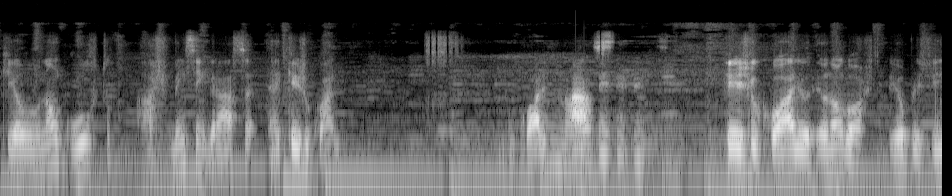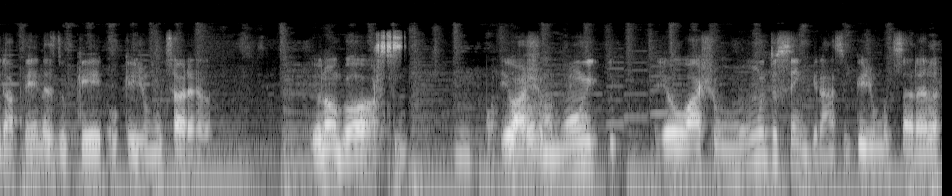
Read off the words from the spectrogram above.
que eu não curto, acho bem sem graça, é queijo coalho. O? Ah, Nossa. sim, sim, sim. Queijo coalho eu não gosto. Eu prefiro apenas do que o queijo mussarela. Eu não gosto. Eu acho muito, eu acho muito sem graça. O queijo mussarela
